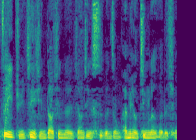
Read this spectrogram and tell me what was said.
这一局进行到现在将近十分钟，还没有进任何的球。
